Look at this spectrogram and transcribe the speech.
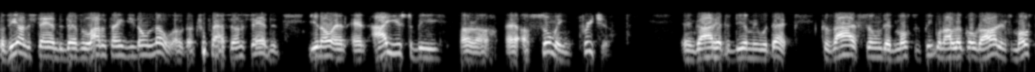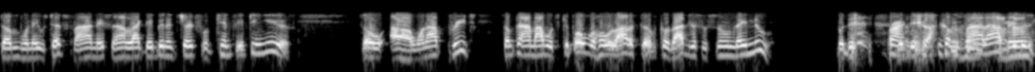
because he understands that there's a lot of things you don't know. A, a true pastor understands it, you know. And and I used to be a, a assuming preacher, and God had to deal me with that because I assumed that most of the people when I look over the audience, most of them when they was testifying, they sound like they've been in church for ten, fifteen years. So uh when I preach, sometimes I would skip over a whole lot of stuff because I just assumed they knew. But then, Right. but then I come to find out they've uh-huh. been in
